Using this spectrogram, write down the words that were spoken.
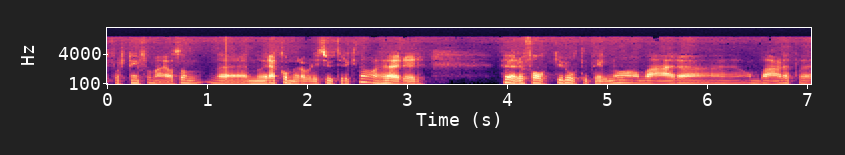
utforskning for meg også når jeg kommer over disse uttrykkene og hører, hører folk rote til noe, om det er, om det er dette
